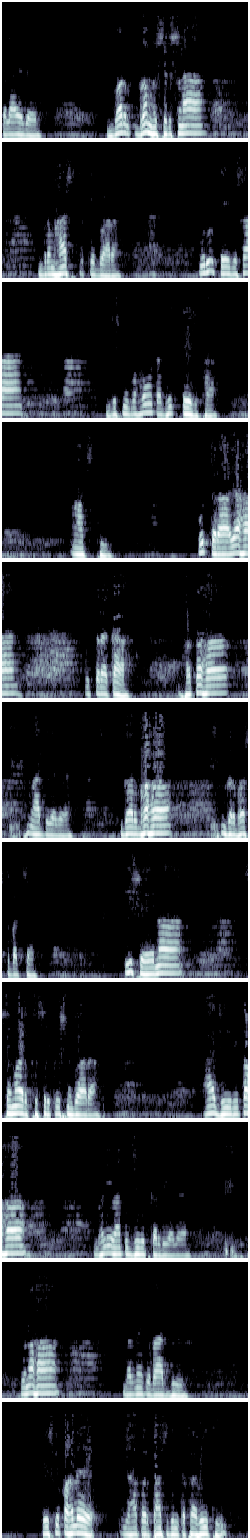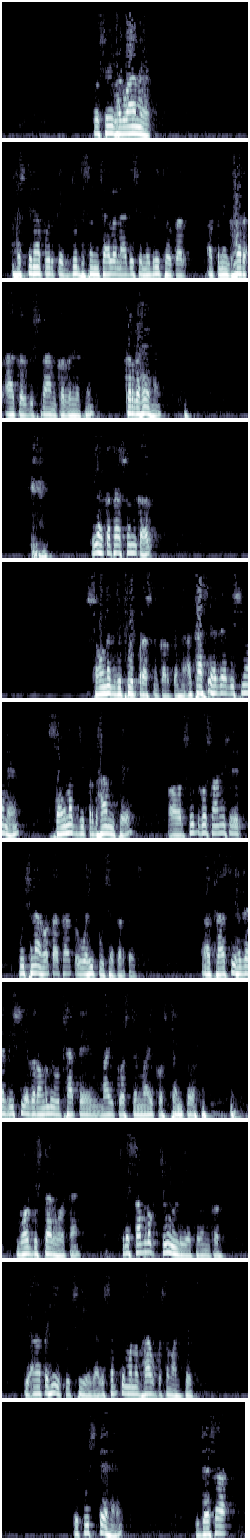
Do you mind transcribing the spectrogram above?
चलाए गए। ब्रह्म शीर्षणा ब्रह्मास्त्र के द्वारा। गुरु तेजसा, जिसमें बहुत अधिक तेज था आँच थी। उत्तराय उत्तरा का हत, मार दिया गया। गर्भ गर्भस्थ बच्चा ईशेन समर्थ श्री कृष्ण द्वारा आजीवित भली भांति जीवित कर दिया गया। पुनः मरने के बाद भी। तो इसके पहले यहाँ पर पाँच दिन कथा हुई थी। तो श्री भगवान हस्तिनापुर के युद्ध संचालन आदि से निवृत्त होकर अपने घर आकर विश्राम कर रहे थे। कर रहे हैं। यह कथा सुनकर सौनक जी फिर प्रश्न करते हैं। अठासी हज़ार ऋषियों में सौनक जी प्रधान थे और सुत गोस्वामी से पूछना होता था तो वही पूछा करते थे। अठासी हज़ार ऋषि अगर उंगली उठाते माई क्वेश्चन माई क्वेश्चन तो बहुत डिस्टर्ब होता है। इसलिए सब लोग चुन लिए थे उनको कि आप ही पूछिएगा। वे सबके मनोभाव को समझते थे। तो पूछते हैं कि जैसा,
